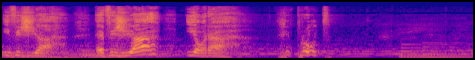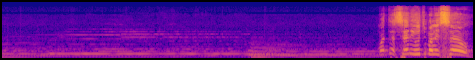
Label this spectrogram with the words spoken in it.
e vigiar, é vigiar e orar, e pronto. Uma terceira e última lição.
